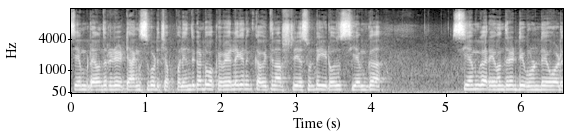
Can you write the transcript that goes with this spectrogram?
సీఎం రేవంత్ రెడ్డి ట్యాంక్స్ కూడా చెప్పాలి. ఎందుకంటే ఒకవేళ కనుక కవితను అరెస్ట్ చేస్తుంటే ఈరోజు సీఎంగా సీఎంగా రేవంత్ రెడ్డి ఉండేవాడు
